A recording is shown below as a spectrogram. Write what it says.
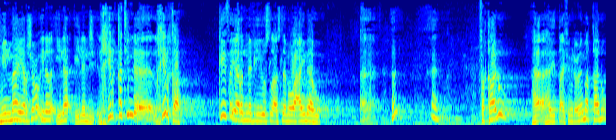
مما يرجع إلى إلى إلى الخلقة الخلقة. كيف يرى النبي صلى الله عليه وسلم وعيناه؟ فقالوا هذه الطائفة من العلماء قالوا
